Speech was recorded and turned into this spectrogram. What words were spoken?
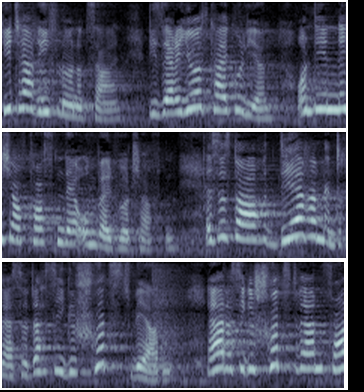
die Tariflöhne zahlen, die seriös kalkulieren und die nicht auf Kosten der Umwelt wirtschaften. Es ist doch auch deren Interesse, dass sie geschützt werden, ja, dass sie geschützt werden von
